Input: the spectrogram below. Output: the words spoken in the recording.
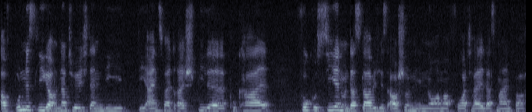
auf Bundesliga und natürlich dann die, die ein, zwei, drei Spiele Pokal fokussieren. Und das, glaube ich, ist auch schon ein enormer Vorteil, dass man einfach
